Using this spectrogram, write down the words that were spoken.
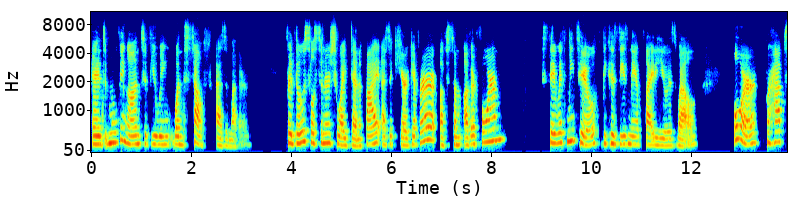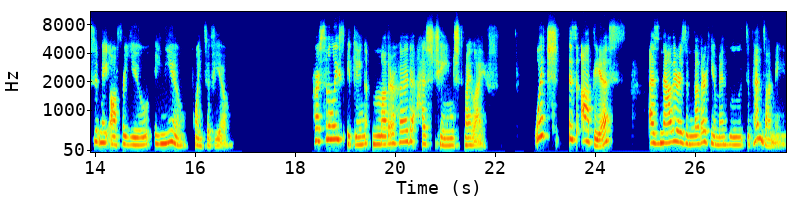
and moving on to viewing oneself as a mother. For those listeners who identify as a caregiver of some other form, Stay with me too, because these may apply to you as well. Or perhaps it may offer you a new point of view. Personally speaking, motherhood has changed my life, which is obvious, as now there is another human who depends on me.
